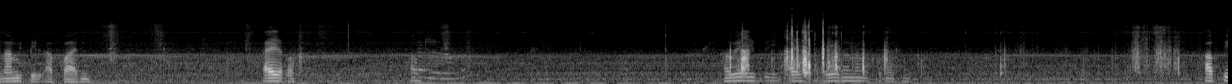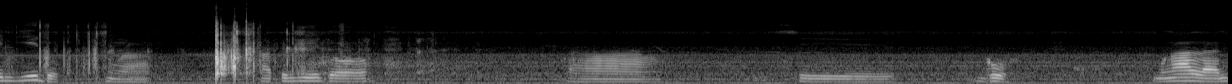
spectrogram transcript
nami fill upan. Ay ako. Oh. Hawi, ay, ayan na ako. Na apelyido. Mga apelyido. Ah si Go. Mangalan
